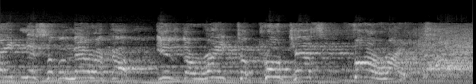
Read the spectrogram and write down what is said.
greatness of America is the right to protest far right.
